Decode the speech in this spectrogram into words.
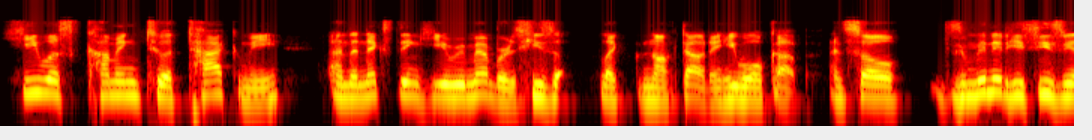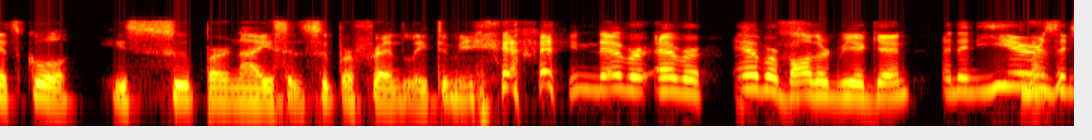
he was coming to attack me, and the next thing he remembers, he's like knocked out and he woke up. And so the minute he sees me at school, he's super nice and super friendly to me. he never, ever, ever bothered me again. And then years and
